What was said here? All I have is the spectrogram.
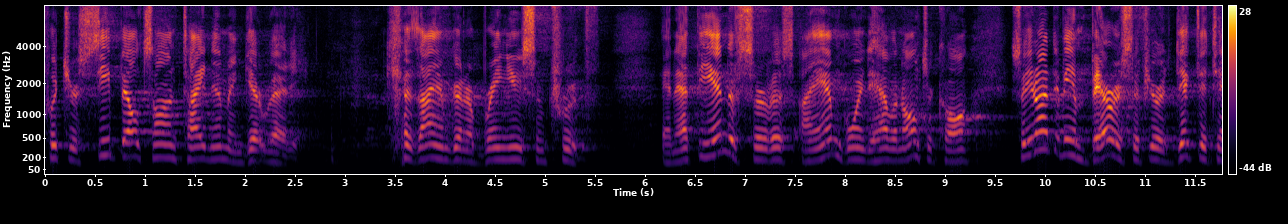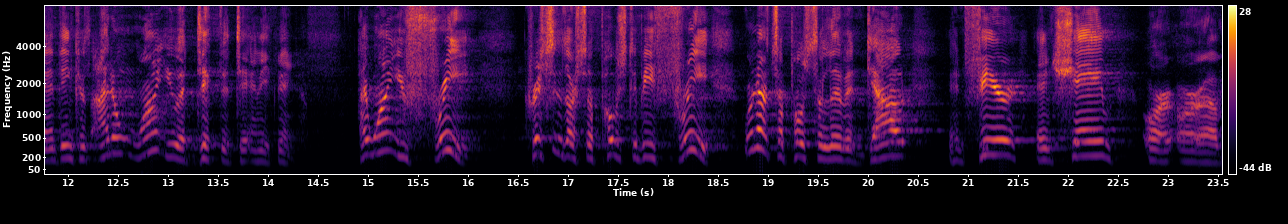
Put your seatbelts on, tighten them, and get ready. Because I am going to bring you some truth. And at the end of service, I am going to have an altar call. So you don't have to be embarrassed if you're addicted to anything, because I don't want you addicted to anything. I want you free. Christians are supposed to be free. We're not supposed to live in doubt and fear and shame or, or um,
